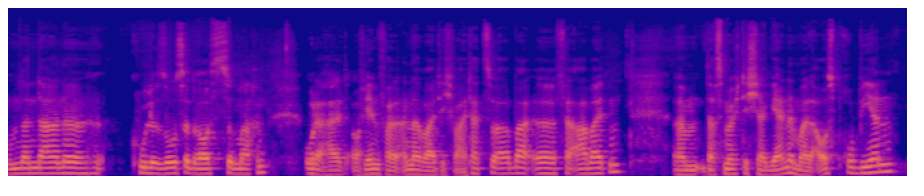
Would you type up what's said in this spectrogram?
um dann da eine coole Soße draus zu machen oder halt auf jeden Fall anderweitig weiter zu äh, verarbeiten. Ähm, das möchte ich ja gerne mal ausprobieren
